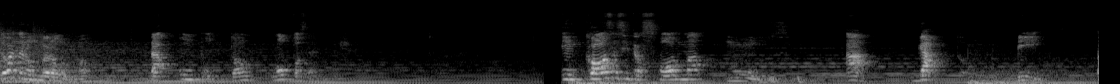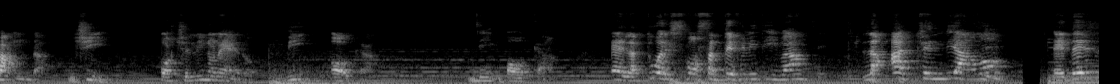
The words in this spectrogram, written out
Domanda numero 1. Da un punto molto semplice. In cosa si trasforma Moose? A. Gatto. B. Panda. C. Porcellino nero. D. Oca. Di Oka. È la tua risposta definitiva? Sì. La accendiamo? Ed è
